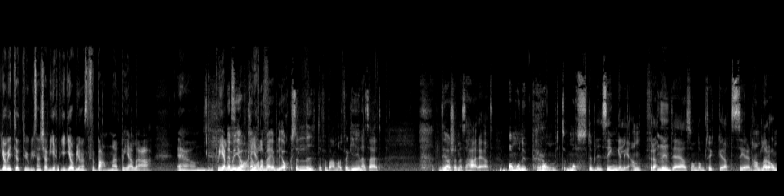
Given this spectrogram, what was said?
jag vet ju att du liksom kände jätte... Jag blev mest förbannad på hela... ehm, på hela Nej, men jag kan hålla med, jag blir också lite förbannad. För grejen är så här att det jag känner så här är att om hon nu prompt måste bli singel igen, för att Mm. det är det som de tycker att serien handlar om,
